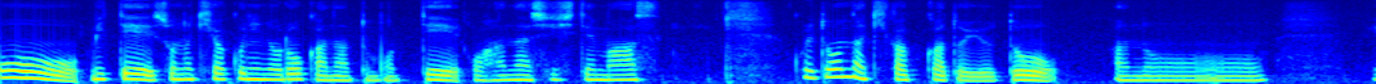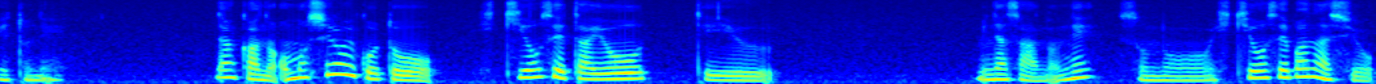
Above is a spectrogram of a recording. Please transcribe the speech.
を見てその企画に乗ろうかなと思ってお話ししてます。これどんな企画かというとあのーえっとねなんかあの面白いことを引き寄せたよっていう皆さんのねその引き寄せ話を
